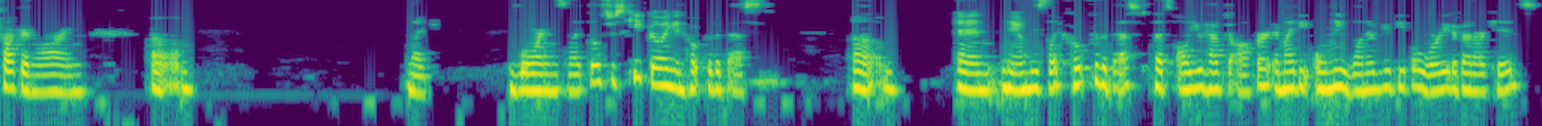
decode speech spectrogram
fucking line. Um, like, Loren's like, let's just keep going and hope for the best. Um, and Naomi's like, hope for the best? That's all you have to offer? Am I the only one of you people worried about our kids?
